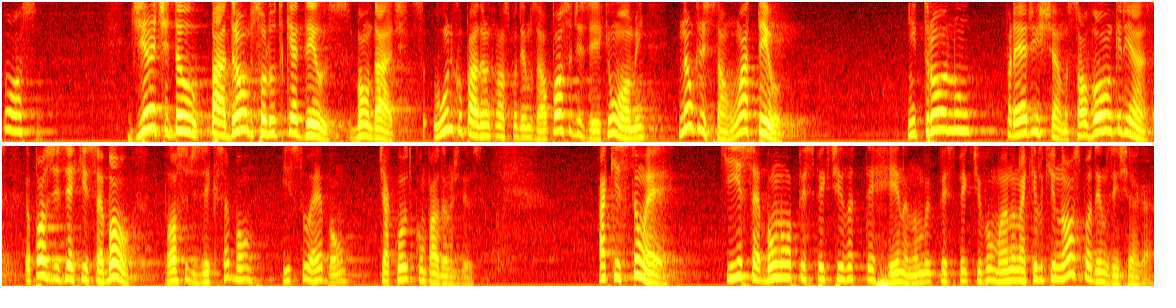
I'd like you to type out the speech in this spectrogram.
Posso. Diante do padrão absoluto que é Deus, bondade, o único padrão que nós podemos usar, eu posso dizer que um homem não cristão, um ateu, entrou num prédio em chamas, salvou uma criança. Eu posso dizer que isso é bom? Posso dizer que isso é bom. Isto é bom, de acordo com o padrão de Deus. A questão é: que isso é bom numa perspectiva terrena, numa perspectiva humana, naquilo que nós podemos enxergar.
